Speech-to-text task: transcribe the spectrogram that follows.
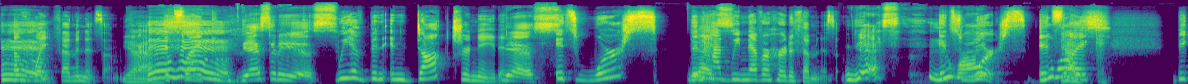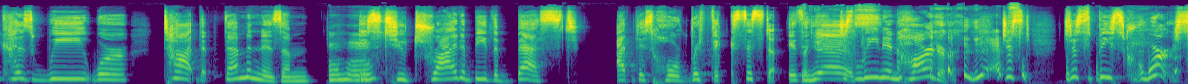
of Mm. white feminism. Yeah. It's like Mhm. yes, it is. we have been indoctrinated. Yes. It's worse than Yes. had we never heard of feminism. yes. It's right. worse. You're It's right. like because we were taught that feminism Mhm. is to try to be the best at this horrific system. It's like Yes. just lean in harder. yes. just just be sc- worse.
